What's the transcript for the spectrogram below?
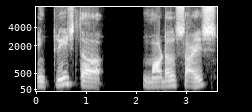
increase the model size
